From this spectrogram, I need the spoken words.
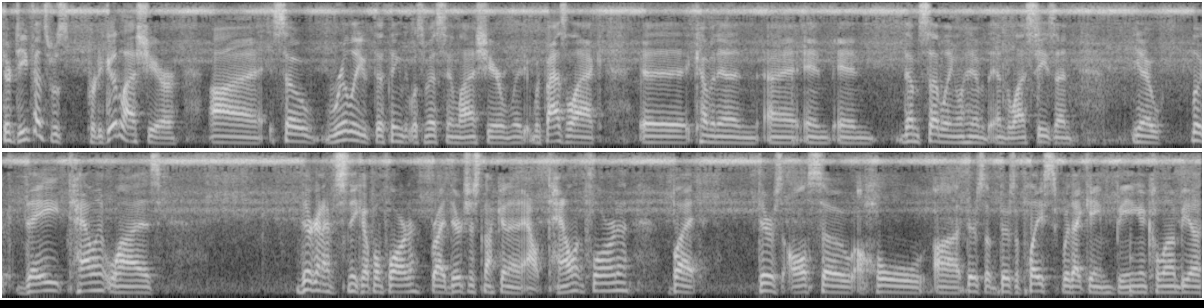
Their defense was pretty good last year, uh, so really the thing that was missing last year with, with Bazelak uh, coming in uh, and and them settling on him at the end of last season, you know, look they talent wise they're going to have to sneak up on Florida, right? They're just not going to out talent Florida, but there's also a whole uh, there's a there's a place where that game being in Columbia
